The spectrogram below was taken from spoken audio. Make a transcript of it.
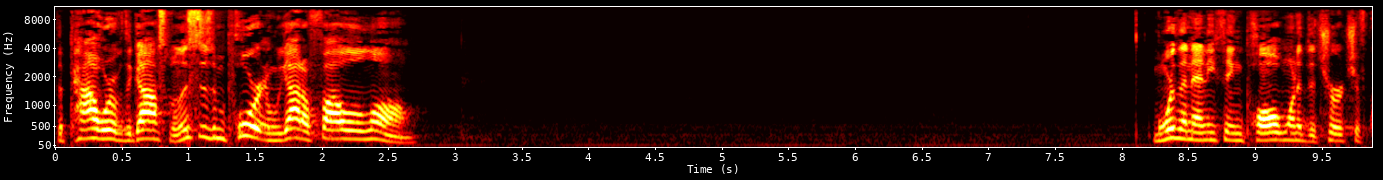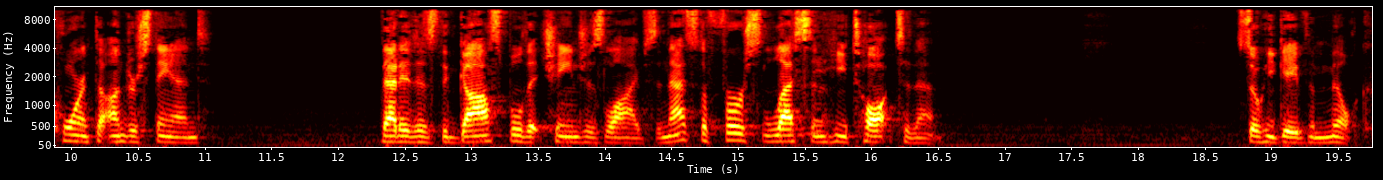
The power of the gospel. This is important. We got to follow along. More than anything, Paul wanted the church of Corinth to understand that it is the gospel that changes lives. And that's the first lesson he taught to them. So he gave them milk.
